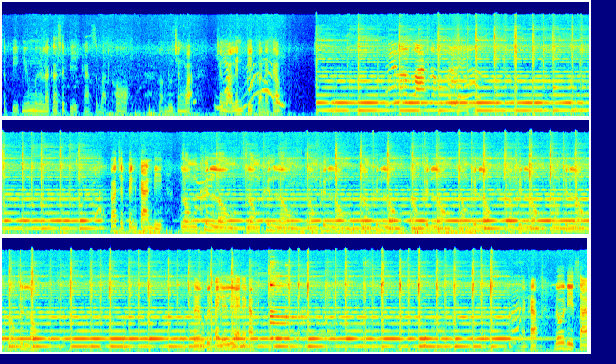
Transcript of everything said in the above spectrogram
speed นิ้วมือแล้วก็ speed การสะบัดข้อ ลองดูจังหวะ จังหวะเล่น pick ก่อนนะครับก็จะเป็นการดีดลงขึ้นลง ลงขึ้นลง ลงขึ้นลง ลงขึ้นลง ลงขึ้นลง ลงขึ้นลงลงขึ้นลง อยๆนะครับนะครับโดยดีดสาย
